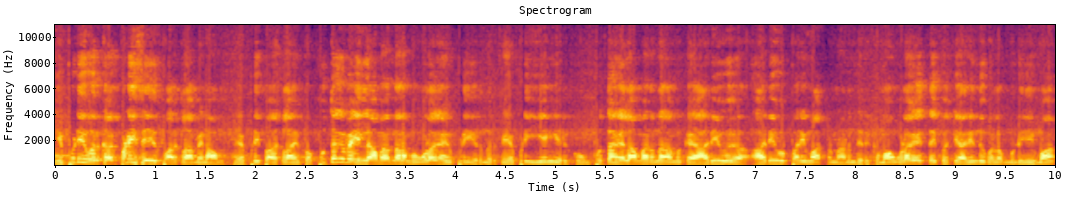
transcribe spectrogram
இப்படி ஒரு கற்பனை செய்து பார்க்கலாமே நாம். எப்படி பார்க்கலாம்? இப்போ புத்தகமே இல்லாமல் இருந்தால் நம்ம உலகம் எப்படி இருந்திருக்கும்? எப்படி இயங்கியிருக்கும்? புத்தகம் இல்லாமல் இருந்தால் நமக்கு அறிவு அறிவு பரிமாற்றம் நடந்திருக்குமா? உலகத்தை பற்றி அறிந்து கொள்ள முடியுமா?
